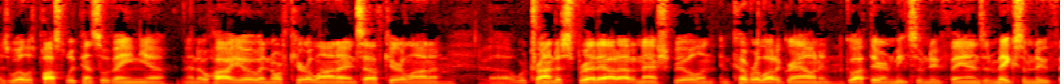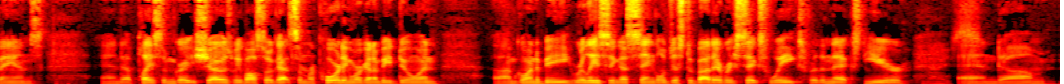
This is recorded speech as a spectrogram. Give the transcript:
as well as possibly Pennsylvania and Ohio and North Carolina and South Carolina. Uh, we're trying to spread out out of Nashville and, and cover a lot of ground and go out there and meet some new fans and make some new fans and uh, play some great shows. We've also got some recording we're going to be doing. I'm going to be releasing a single just about every six weeks for the next year. And um,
